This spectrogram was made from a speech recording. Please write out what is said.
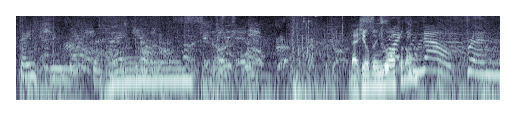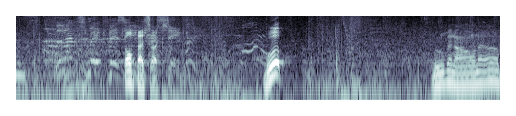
Thank you, my friend. That heal didn't go off at all. now, friends. Let's make this Oh, that sucks. Whoop. Moving on up.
